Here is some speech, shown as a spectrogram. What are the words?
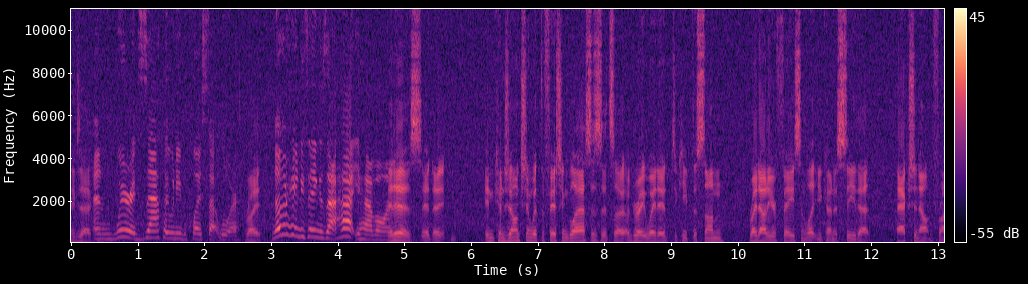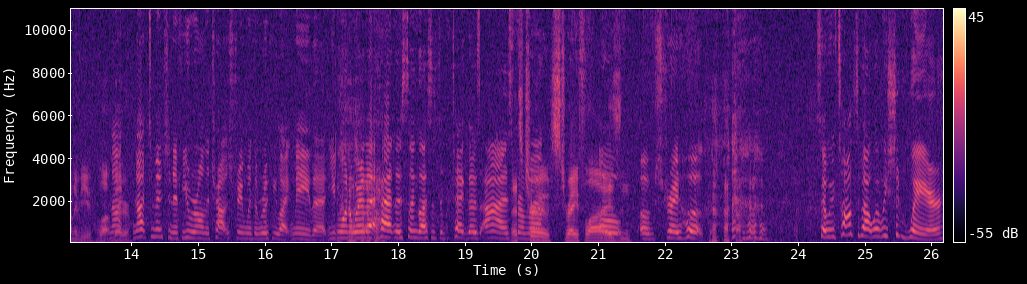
exactly. and where exactly we need to place that lure. right. Another handy thing is that hat you have on. It is. It, it, in conjunction with the fishing glasses, it's a, a great way to, to keep the sun right out of your face and let you kind of see that action out in front of you a lot Not, better. not to mention if you were on the trout stream with a rookie like me, that you'd want to wear that hat and those sunglasses to protect those eyes That's from uh, true. a, Stray flies oh, and a stray hook. so we've talked about what we should wear.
